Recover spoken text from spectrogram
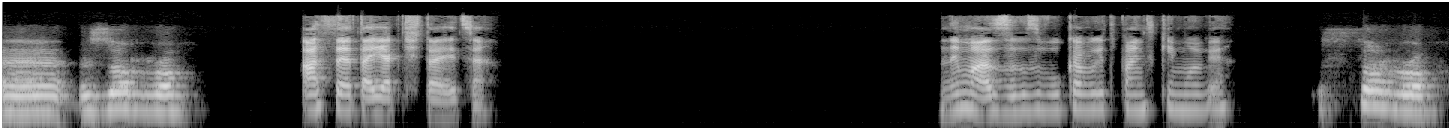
Е, Зорро. А сета як читається? Нема звука в іспанській мові. Сорро.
